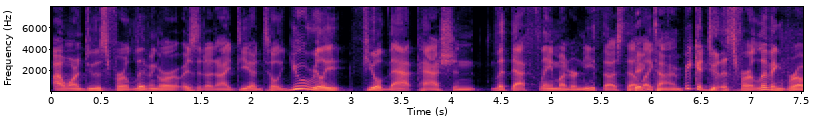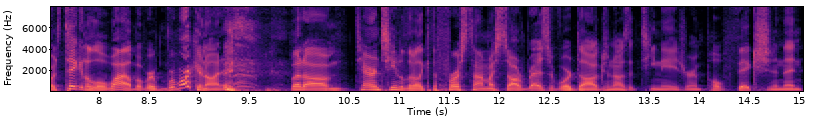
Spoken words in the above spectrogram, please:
I want to do this for a living or is it an idea until you really fueled that passion, lit that flame underneath us that Big like time. we could do this for a living, bro. It's taking a little while, but we're, we're working on it. but um Tarantino, they're like the first time I saw Reservoir Dogs when I was a teenager and Pulp Fiction and then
